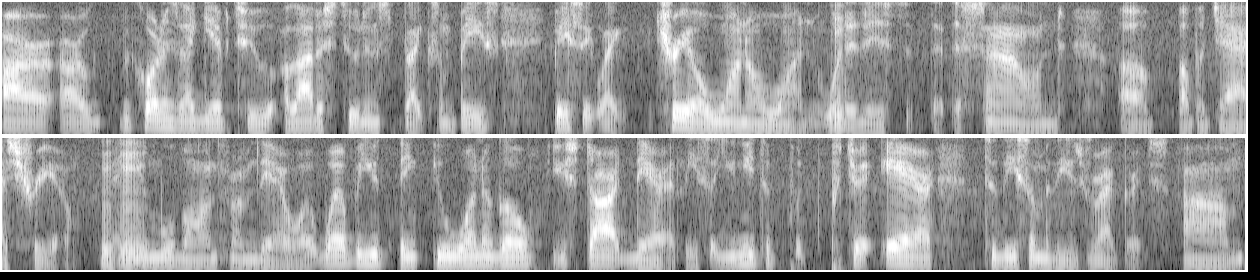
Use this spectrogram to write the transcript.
are are recordings I give to a lot of students like some base basic like trio 101 what it is that the sound of of a jazz trio. And you move on from there. Wh- wherever you think you want to go you start there at least. So you need to put put your ear to these some of these records. Um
